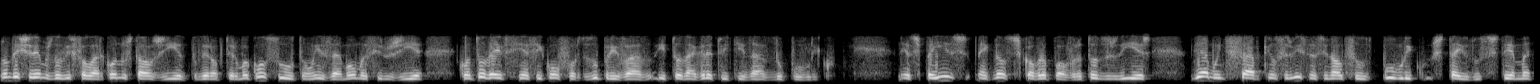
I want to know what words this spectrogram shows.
não deixaremos de ouvir falar com nostalgia de poder obter uma consulta, um exame ou uma cirurgia com toda a eficiência e conforto do privado e toda a gratuitidade do público. Nesses países em que não se descobre a pólvora todos os dias, de há muito se sabe que um Serviço Nacional de Saúde Público, esteio do sistema,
